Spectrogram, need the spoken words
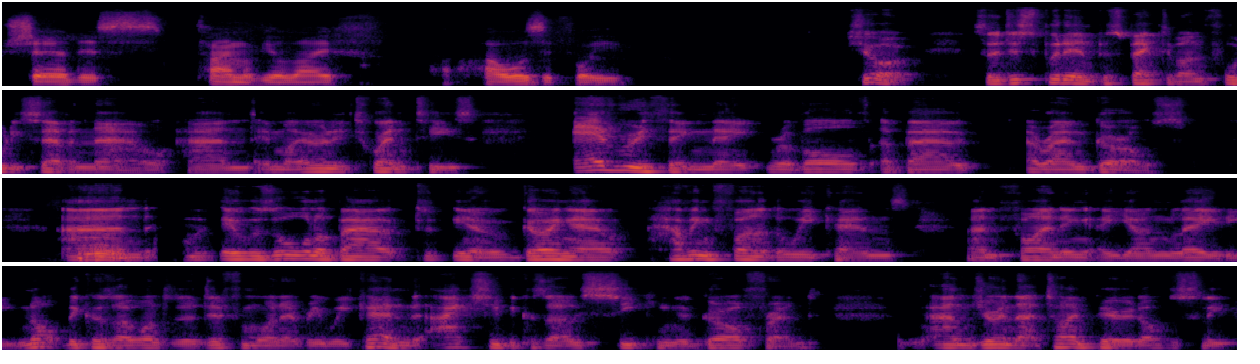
share this time of your life. How was it for you? Sure. So just to put it in perspective, I'm 47 now, and in my early 20s, everything, Nate, revolved about around girls. Hmm. And it was all about, you know, going out, having fun at the weekends and finding a young lady. Not because I wanted a different one every weekend, actually because I was seeking a girlfriend. And during that time period, obviously,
